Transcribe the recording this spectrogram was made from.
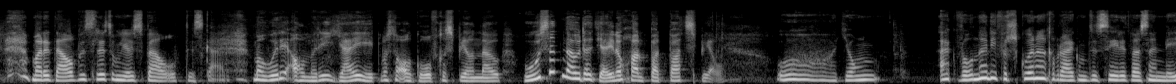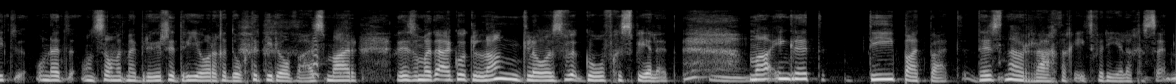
maar dit help beslis om jou spel op te skerp. Maar hoorie Almarie, jy het mos nou al golf gespeel nou. Hoe is dit nou dat jy nog gaan padpad speel? O, oh, jong, ek wil nou die verskoning gebruik om te sê dit was nou net omdat ons saam met my broer se 3-jarige dogtertjie daar was, maar dis omdat ek ook lank laas golf gespeel het. Hmm. Maar Ingrid Die padpad, dis nou regtig iets vir die hele gesin.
